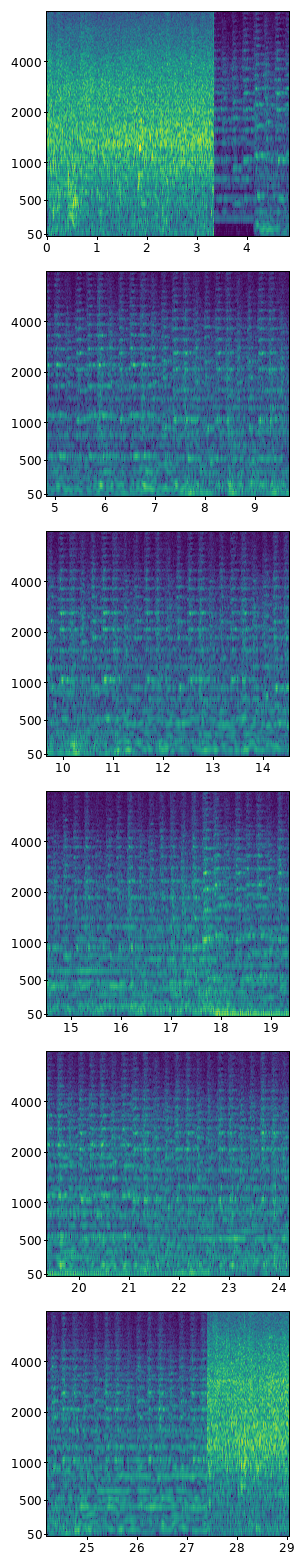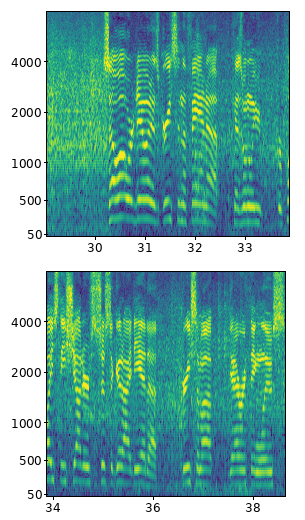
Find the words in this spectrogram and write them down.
doing is greasing the fan up because when we replace these shutters, it's just a good idea to grease them up, get everything loose.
